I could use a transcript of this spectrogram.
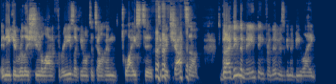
and he can really shoot a lot of threes. Like you don't have to tell him twice to, to get shots up. But I think the main thing for them is going to be like,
